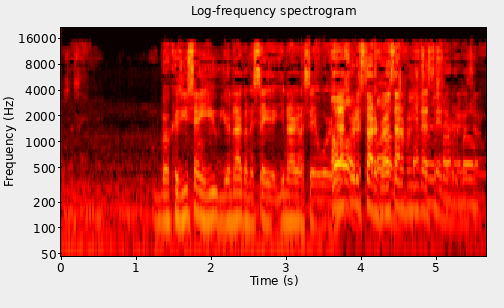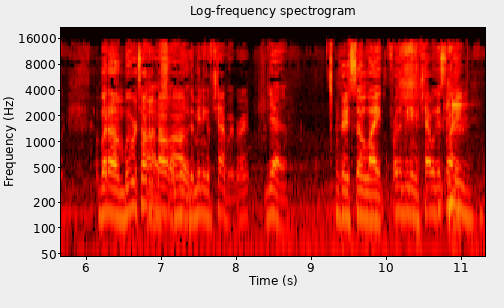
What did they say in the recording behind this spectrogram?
what was I saying? Bro, because you saying you you're not gonna say you're not gonna say a word. Oh, that's where it started, bro. It started from you it saying it, started, bro. bro. It started with- But um, we were talking Alright, about so um, the meaning of Chadwick, right? Yeah. Okay, so like for the meaning of Chadwick, it's like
